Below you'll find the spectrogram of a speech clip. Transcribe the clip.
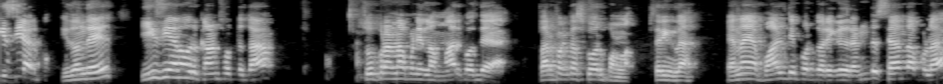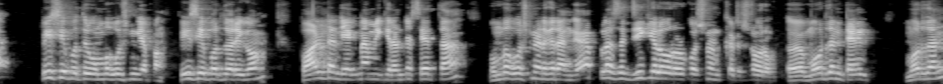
ஈஸியா இருக்கும். இது வந்து ஈஸியான ஒரு கான்செப்ட் தான். சூப்பரா என்ன பண்ணிடலாம்? மார்க் வந்து பர்ஃபெக்டா ஸ்கோர் பண்ணலாம். சரிங்களா? ஏன்னா என் பாலிட்டி பொறுத்த வரைக்கும் ரெண்டு சேர்ந்தாப்புல பிசியை பொறுத்த ஒன்பது கொஸ்டின் கேட்பாங்க. பிசியை பொறுத்த வரைக்கும் பாலிட்டி அண்ட் எக்கனாமிக் ரெண்டும் சேர்த்தா ஒன்பது கொஸ்டின் எடுக்கிறாங்க. பிளஸ் ஜிகேல ஒரு ஒரு கொஸ்டின் கொஸ்டின் வரும். More than ten more than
